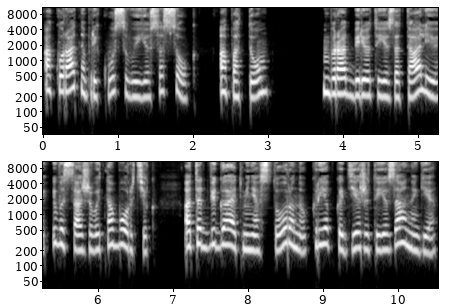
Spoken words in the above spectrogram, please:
Аккуратно прикусываю ее сосок, а потом... Брат берет ее за талию и высаживает на бортик, отодвигает меня в сторону, крепко держит ее за ноги,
